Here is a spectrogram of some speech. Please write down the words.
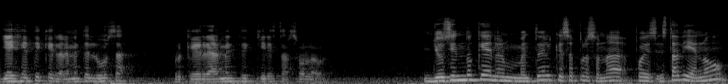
Y hay gente que realmente lo usa porque realmente quiere estar sola, güey. Yo siento que en el momento en el que esa persona, pues está bien, ¿no?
